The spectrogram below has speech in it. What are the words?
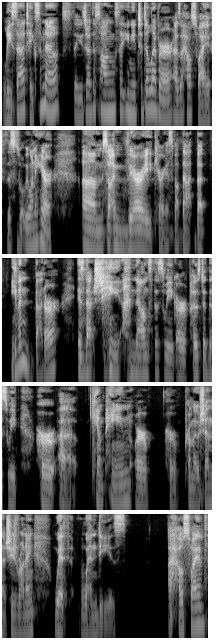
Lisa, take some notes. These are the songs that you need to deliver as a housewife. This is what we want to hear. Um, so, I'm very curious about that. But even better is that she announced this week or posted this week her uh, campaign or her promotion that she's running with Wendy's a housewife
